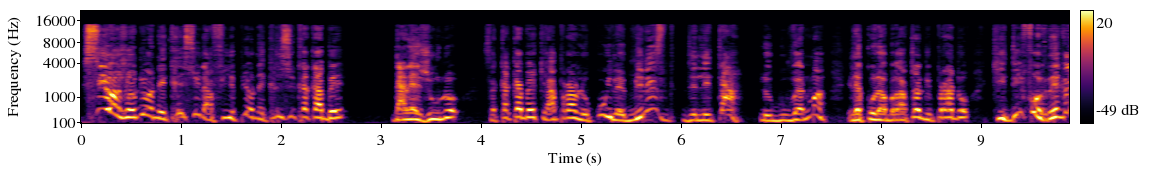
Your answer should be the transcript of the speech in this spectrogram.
Si aujourd'hui on écrit sur la fille et puis on écrit sur Kakabé dans les journaux, c'est Kakabe qui apprend le coup. Il est ministre de l'État, le gouvernement. Il est collaborateur du Prado qui dit qu'il faut régler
